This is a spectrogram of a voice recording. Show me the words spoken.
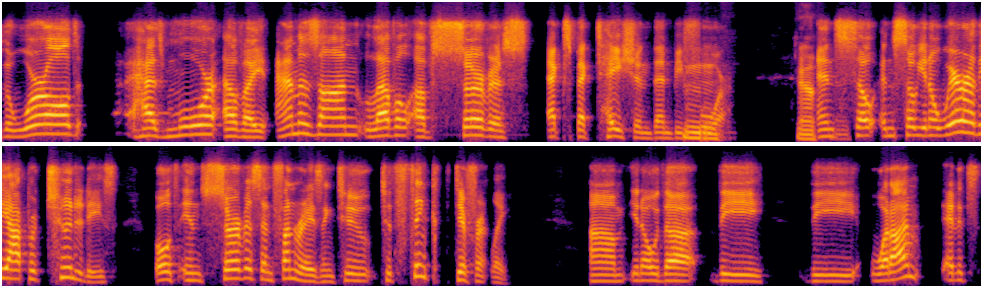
the world has more of a Amazon level of service expectation than mm. before. Mm. Yeah. And so and so you know where are the opportunities both in service and fundraising to to think differently. Um, you know the the the what I'm and it's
